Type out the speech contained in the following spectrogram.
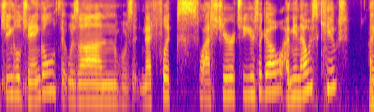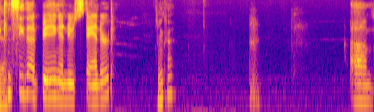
Jingle Jangle that was on was it Netflix last year or two years ago? I mean, that was cute. I can see that being a new standard. Okay. Um,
